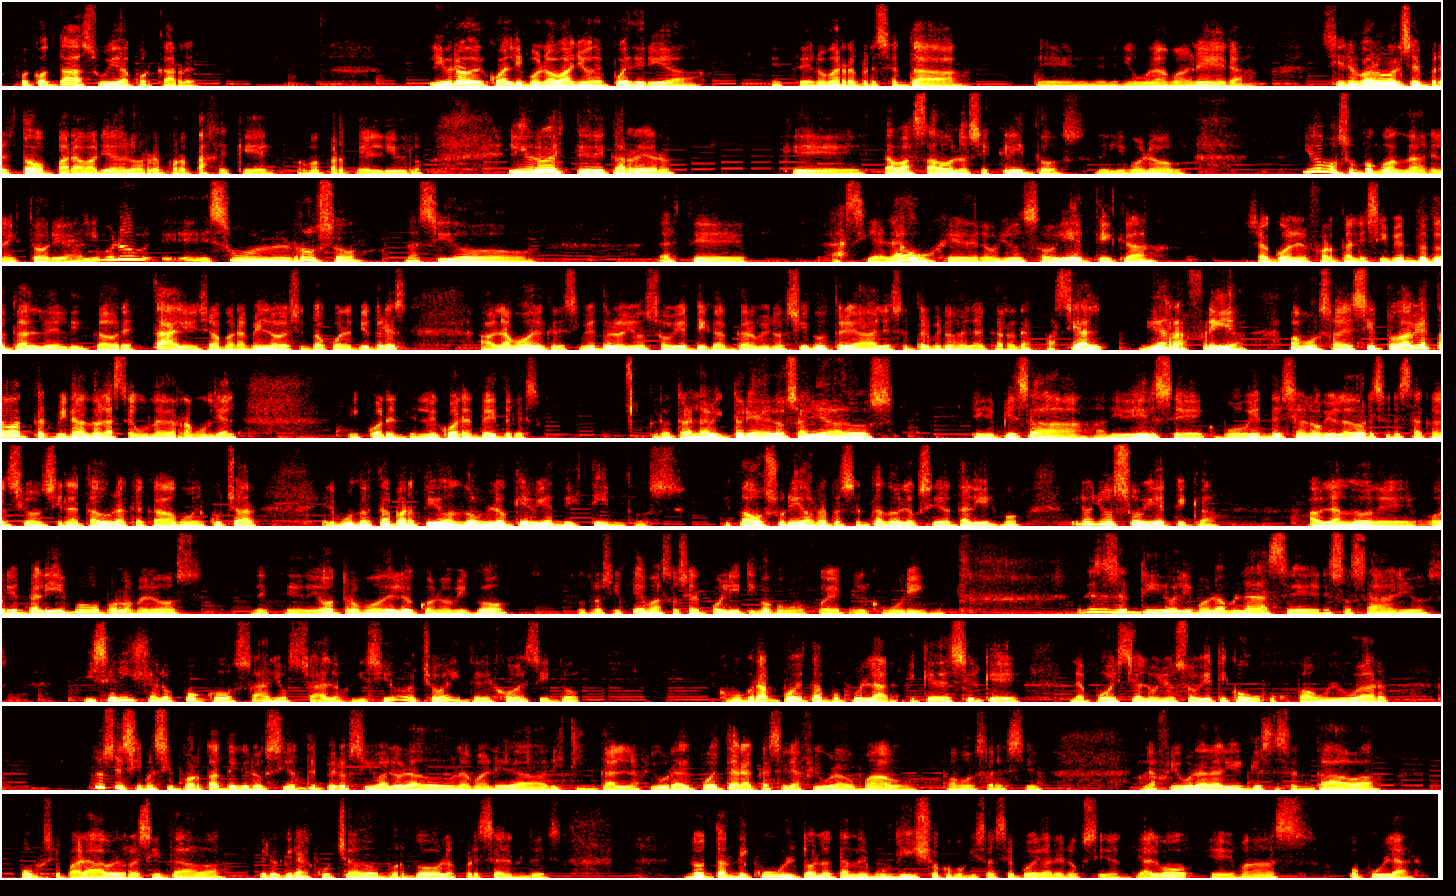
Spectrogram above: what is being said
fue contada su vida por Carrer. Libro del cual Limonov años después diría, este, no me representa eh, de ninguna manera. Sin embargo, él se prestó para varios de los reportajes que forman parte del libro. Libro este de Carrer, que está basado en los escritos de Limonov. Y vamos un poco a andar en la historia. Limonov es un ruso, nacido este, hacia el auge de la Unión Soviética, ya con el fortalecimiento total del dictador Stalin, ya para 1943, hablamos del crecimiento de la Unión Soviética en términos industriales, en términos de la carrera espacial, Guerra Fría, vamos a decir, todavía estaba terminando la Segunda Guerra Mundial, en el 43. Pero tras la victoria de los aliados, empieza a dividirse, como bien decían los violadores en esa canción Sin ataduras que acabamos de escuchar, el mundo está partido en dos bloques bien distintos. Estados Unidos representando el occidentalismo y la Unión Soviética hablando de orientalismo o por lo menos este, de otro modelo económico, otro sistema social político como fue el comunismo. En ese sentido, Limonov nace en esos años y se erige a los pocos años, ya a los 18, 20 de jovencito, como un gran poeta popular. Hay que decir que la poesía en la Unión Soviética ocupaba un lugar, no sé si más importante que en Occidente, pero sí valorado de una manera distinta. La figura del poeta era casi la figura de un mago, vamos a decir. La figura de alguien que se sentaba o se paraba y recitaba, pero que era escuchado por todos los presentes. No tan de culto, no tan de mundillo como quizás se puede dar en Occidente, algo eh, más popular.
